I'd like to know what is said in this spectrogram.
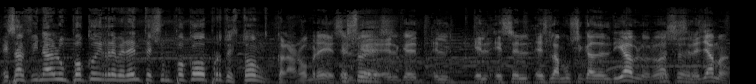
es al final un poco irreverente, es un poco protestón. Claro, hombre, es, Eso el que, es. el que- el- el- es, la música del diablo, ¿no? Así se le llama.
